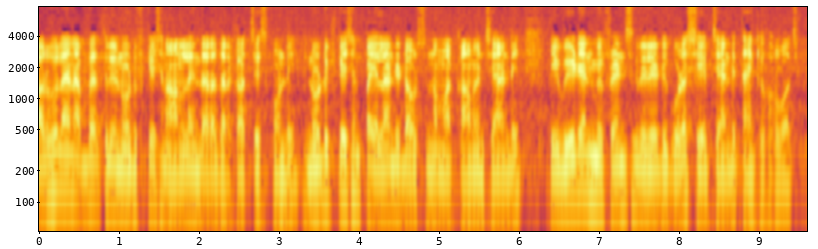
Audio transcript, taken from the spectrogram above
అర్హులైన అభ్యర్థులు ఈ నోటిఫికేషన్ ఆన్లైన్ ద్వారా దరఖాస్తు చేసుకోండి. ఈ నోటిఫికేషన్పై ఎలాంటి డౌట్స్ ఉన్నా మాకు కామెంట్ చేయండి. ఈ వీడియోని మీ ఫ్రెండ్స్కి రిలేటివ్ కూడా షేర్ చేయండి. Thank you for watching.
